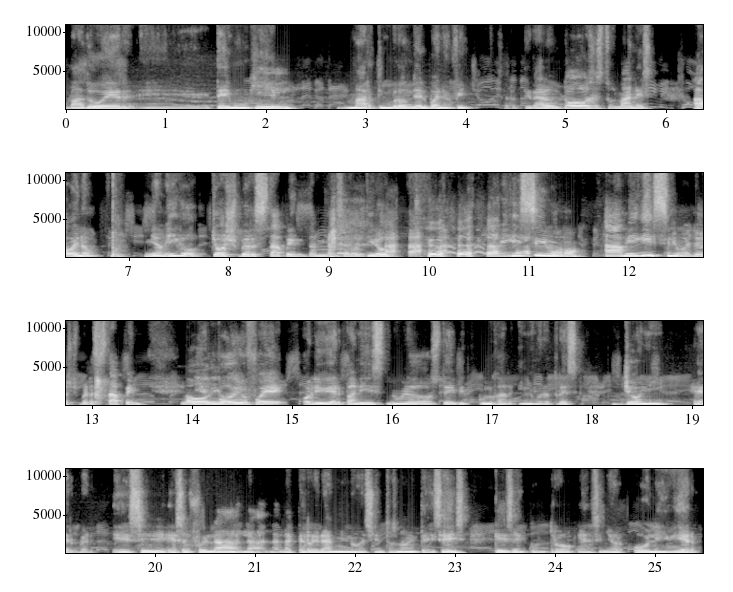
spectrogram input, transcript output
Badoer, eh, Damon Hill, Martin Brundle, bueno, en fin, se retiraron todos estos manes Ah, bueno, mi amigo Josh Verstappen también se retiró. amiguísimo, amiguísimo Josh Verstappen. y el podio fue Olivier Panis, número 2, David Coulthard y número 3, Johnny Herbert. Ese, esa fue la, la, la, carrera en 1996 que se encontró el señor Olivier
